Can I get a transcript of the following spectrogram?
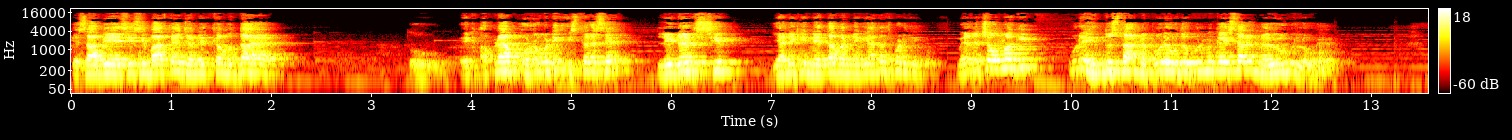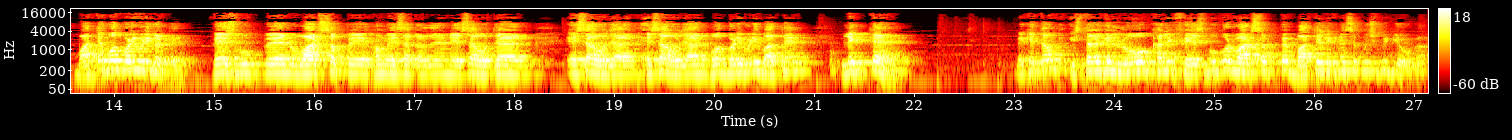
कि साहब, ये ऐसी सी बात है, जनहित का मुद्दा है। तो एक अपने आप ऑटोमेटिक इस तरह से लीडरशिप यानी कि नेता बनने की आदत पड़ गई। मैं तो चाहूँगा कि पूरे हिंदुस्तान में, पूरे उदयपुर में कई सारे नवयुवक लोग हैं। बातें बहुत बड़ी बड़ी करते हैं। फेसबुक पे व्हाट्सएप पे, हम ऐसा कर दें ऐसा हो जाए ऐसा हो जाए, ऐसा हो जाए, बहुत बड़ी बड़ी बातें लिखते हैं। मैं कहता हूँ, इस तरह के लोग खाली फेसबुक और व्हाट्सएप पे बातें लिखने से कुछ भी नहीं होगा।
